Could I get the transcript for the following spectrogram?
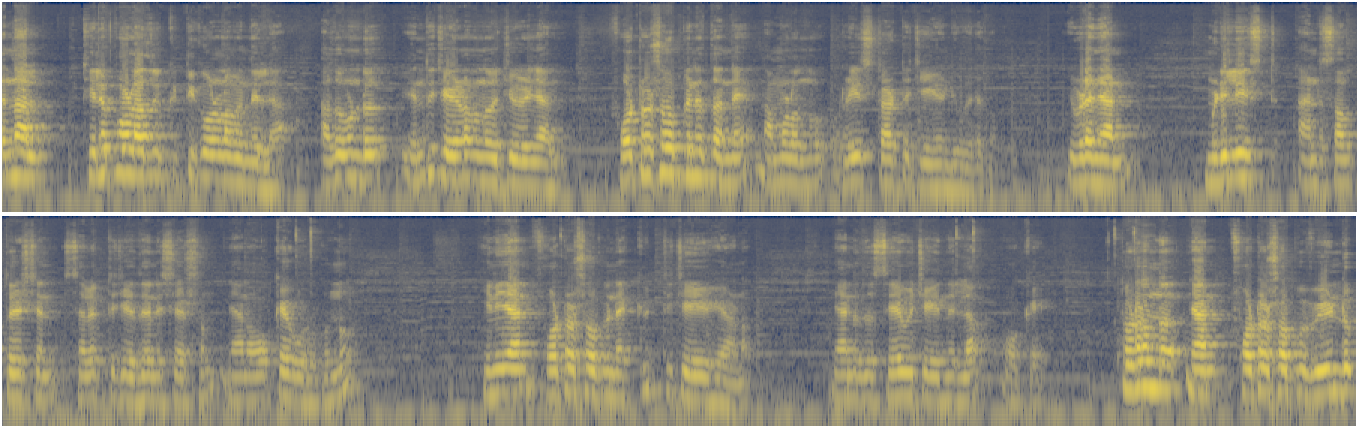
എന്നാൽ ചിലപ്പോൾ അത് കിട്ടിക്കൊള്ളണമെന്നില്ല. അതുകൊണ്ട് എന്ത് ചെയ്യണമെന്ന് വെച്ച് കഴിഞ്ഞാൽ ഫോട്ടോഷോപ്പിന് തന്നെ നമ്മളൊന്ന് റീസ്റ്റാർട്ട് ചെയ്യേണ്ടി വരുന്നു. ഇവിടെ ഞാൻ Middle East and South Asian select ചെയ്തതിന് ശേഷം ഞാൻ ഓക്കെ കൊടുക്കുന്നു. ഇനി ഞാൻ ഫോട്ടോഷോപ്പിനെ ക്വിറ്റ് ചെയ്യുകയാണ്. ഞാനിത് സേവ് ചെയ്യുന്നില്ല. ഓക്കെ തുടർന്ന് ഞാൻ ഫോട്ടോഷോപ്പ് വീണ്ടും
